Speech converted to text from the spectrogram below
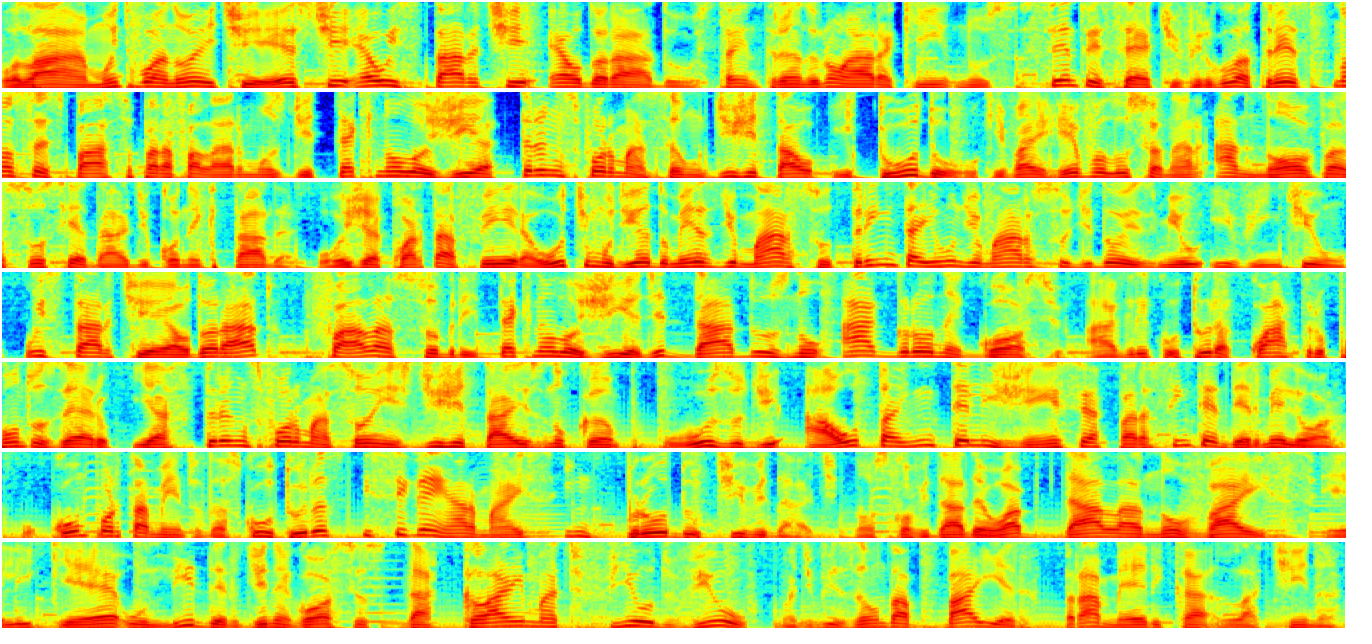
Olá, muito boa noite. Este é o Start Eldorado. Está entrando no ar aqui nos 107,3, nosso espaço para falarmos de tecnologia, transformação digital e tudo o que vai revolucionar a nova sociedade conectada. Hoje é quarta-feira, último dia do mês de março, 31 de março de 2021. O Start Eldorado fala sobre tecnologia de dados no agronegócio, a agricultura 4.0 e as transformações digitais no campo campo, o uso de alta inteligência para se entender melhor o comportamento das culturas e se ganhar mais em produtividade. Nosso convidado é o Abdala Novaes, ele que é o líder de negócios da Climate Field View, uma divisão da Bayer para a América Latina.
